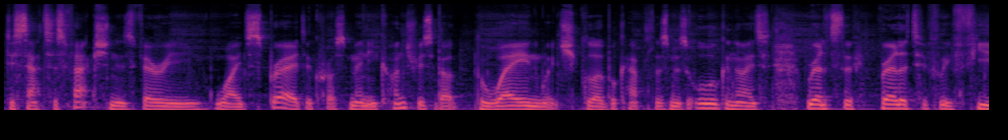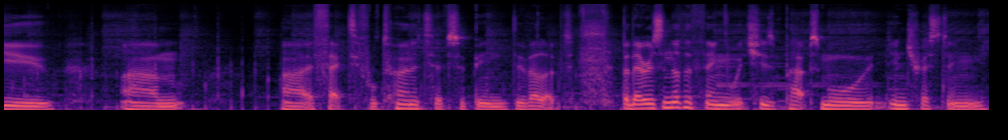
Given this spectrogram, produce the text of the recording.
dissatisfaction is very widespread across many countries about the way in which global capitalism is organized, relative, relatively few um, uh, effective alternatives have been developed. But there is another thing which is perhaps more interesting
